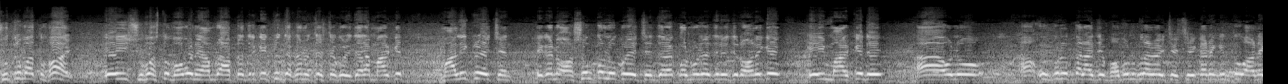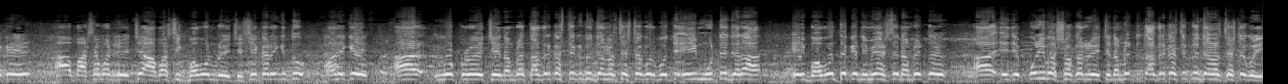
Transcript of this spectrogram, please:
সূত্রপাত হয় এই সুবাস্ত ভবনে। আমরা আপনাদেরকে একটু দেখানোর চেষ্টা করি যারা মার্কেট মালিক রয়েছেন এখানে অসংখ্য লোক রয়েছেন যারা কর্মচারী রয়েছেন অনেকে এই মার্কেটে হলো আহ, উপরের তলা যে ভবনগুলো রয়েছে সেখানে কিন্তু অনেকে বাসাবাড়ি রয়েছে আবাসিক ভবন রয়েছে। সেখানে কিন্তু অনেকে লোক রয়েছেন। আমরা তাদের কাছ থেকে একটু জানার চেষ্টা করব যে এই মুহূর্তে যারা এই ভবন থেকে নেমে আসছেন আমরা একটু এই যে পরিবার সরকার রয়েছেন আমরা একটু তাদের কাছে একটু জানার চেষ্টা করি।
